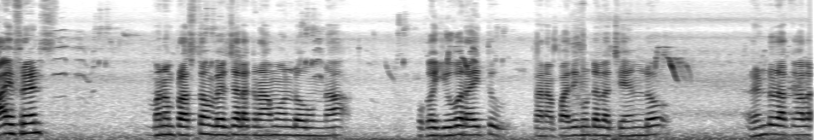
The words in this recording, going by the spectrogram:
హాయ్ ఫ్రెండ్స్. మనం ప్రస్తుతం వెల్చల గ్రామంలో ఉన్న ఒక యువ రైతు తన పది గుంటల చేనులో రెండు రకాల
